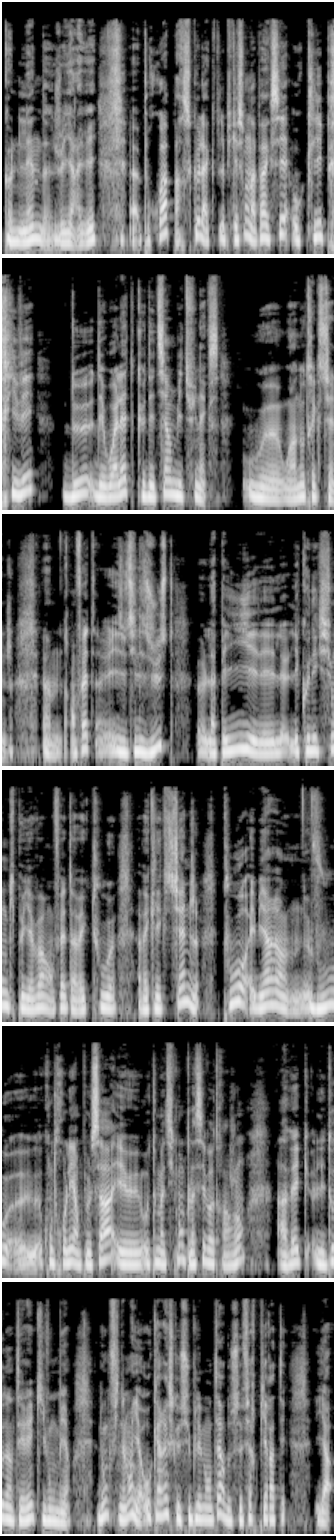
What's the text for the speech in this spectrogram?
CoinLand, je vais y arriver. Euh, pourquoi? Parce que l'application n'a pas accès aux clés privées de des wallets que détient Bitfinex ou, euh, ou un autre exchange. Euh, en fait, ils utilisent juste euh, l'API et les, connexions qu'il peut y avoir en fait avec tout, avec l'exchange pour eh bien vous contrôler un peu ça et automatiquement placer votre argent avec les taux d'intérêt qui vont bien. Donc finalement, il n'y a aucun risque supplémentaire de se faire pirater. Il y a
